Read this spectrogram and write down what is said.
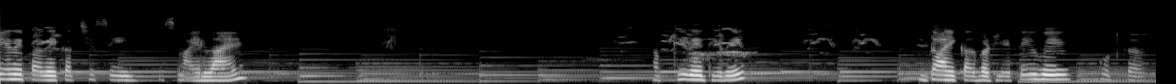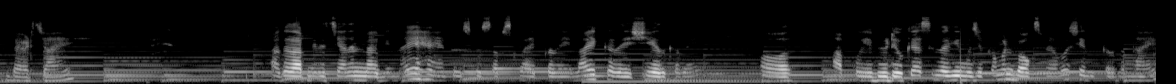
चेहरे पर एक अच्छी सी स्माइल लाएँ अब धीरे धीरे दाएँ करवट लेते हुए उठकर बैठ जाएँ। अगर आप मेरे चैनल में अभी नए हैं तो इसको सब्सक्राइब करें, लाइक करें, शेयर करें और आपको ये वीडियो कैसी लगी मुझे कमेंट बॉक्स में अवश्य लिखकर बताएँ।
